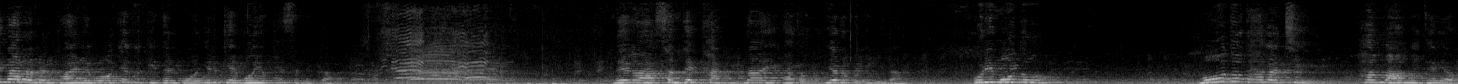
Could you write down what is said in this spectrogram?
이 나라를 구하려고 태극기 들고 이렇게 모였겠습니까? 내가 선택한 나의 가족 여러분입니다. 우리 모두 모두 다 같이 한 마음이 되어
